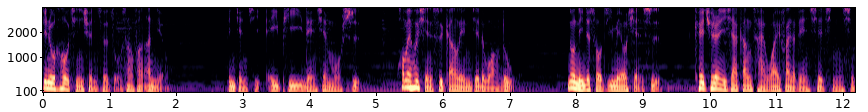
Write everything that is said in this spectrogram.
进入后，请选择左上方按钮，并点击 AP 连线模式。画面会显示刚连接的网路。若您的手机没有显示，可以确认一下刚才 WiFi 的连线情形。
